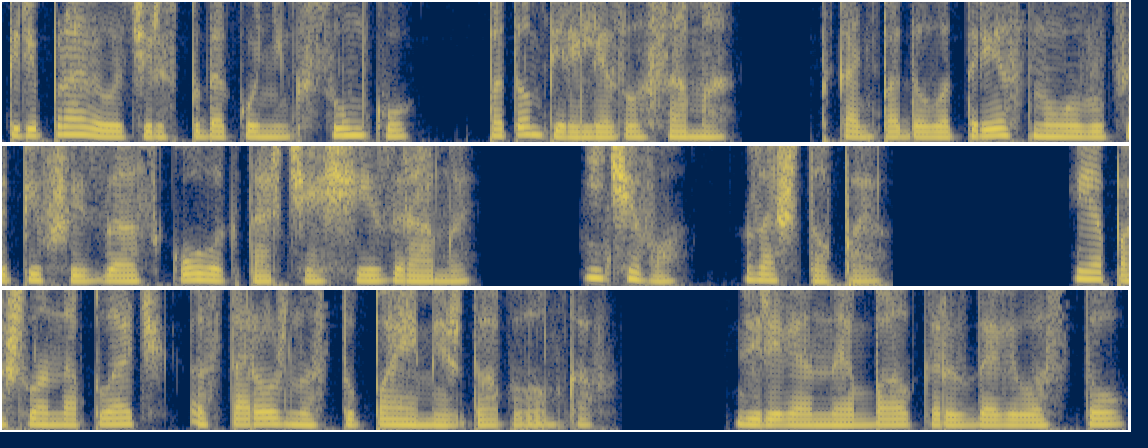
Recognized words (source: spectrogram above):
Переправила через подоконник сумку, потом перелезла сама. Ткань подола треснула, зацепившись за осколок, торчащий из рамы. Ничего, заштопаю. Я пошла на плач, осторожно ступая между обломков. Деревянная балка раздавила стол.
